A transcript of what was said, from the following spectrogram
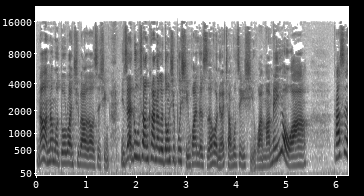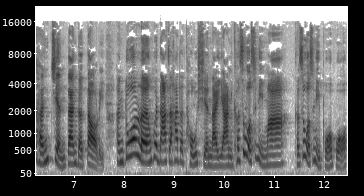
哪有那么多乱七八糟的事情？你在路上看那个东西不喜欢的时候，你要强迫自己喜欢吗？没有啊。它是很简单的道理，很多人会拿着他的头衔来压你。可是我是你妈，可是我是你婆婆，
